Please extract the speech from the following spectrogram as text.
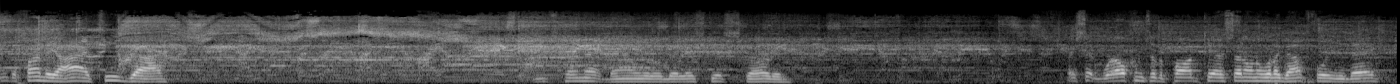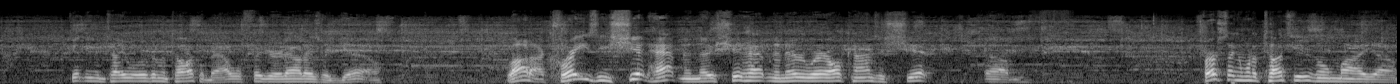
Need to find the IT guy. Let's turn that down a little bit. Let's get started. I said, welcome to the podcast. I don't know what I got for you today. Couldn't even tell you what we're going to talk about. We'll figure it out as we go. A lot of crazy shit happening. There's shit happening everywhere, all kinds of shit. Um, first thing I want to touch is on my uh,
